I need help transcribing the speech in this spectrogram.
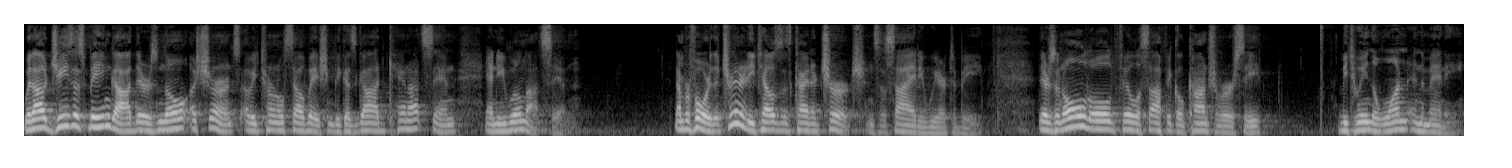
Without Jesus being God, there is no assurance of eternal salvation because God cannot sin and He will not sin. Number four, the Trinity tells us kind of church and society we are to be. There's an old, old philosophical controversy between the one and the many.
